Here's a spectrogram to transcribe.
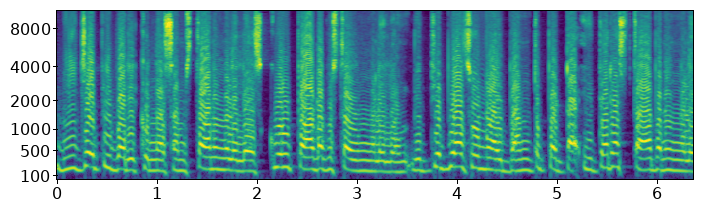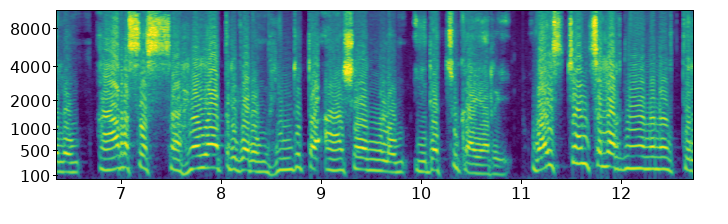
ബി ജെ പി ഭരിക്കുന്ന സംസ്ഥാനങ്ങളിലെ സ്കൂൾ പാഠപുസ്തകങ്ങളിലും വിദ്യാഭ്യാസവുമായി ബന്ധപ്പെട്ട ഇതര സ്ഥാപനങ്ങളിലും ആർ എസ് എസ് സഹയാത്രികരും ഹിന്ദുത്വ ആശയങ്ങളും ഇരച്ചു കയറി. വൈസ് ചാൻസലർ നിയമനത്തിൽ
